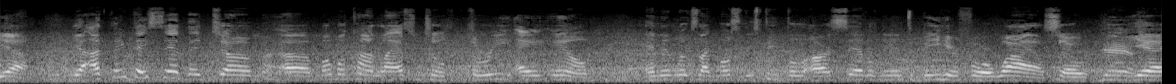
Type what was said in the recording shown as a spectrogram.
Yeah. Yeah, I think they said that um, uh, MomoCon lasts until 3 a.m. And it looks like most of these people are settled in to be here for a while. So, Yes. yeah,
